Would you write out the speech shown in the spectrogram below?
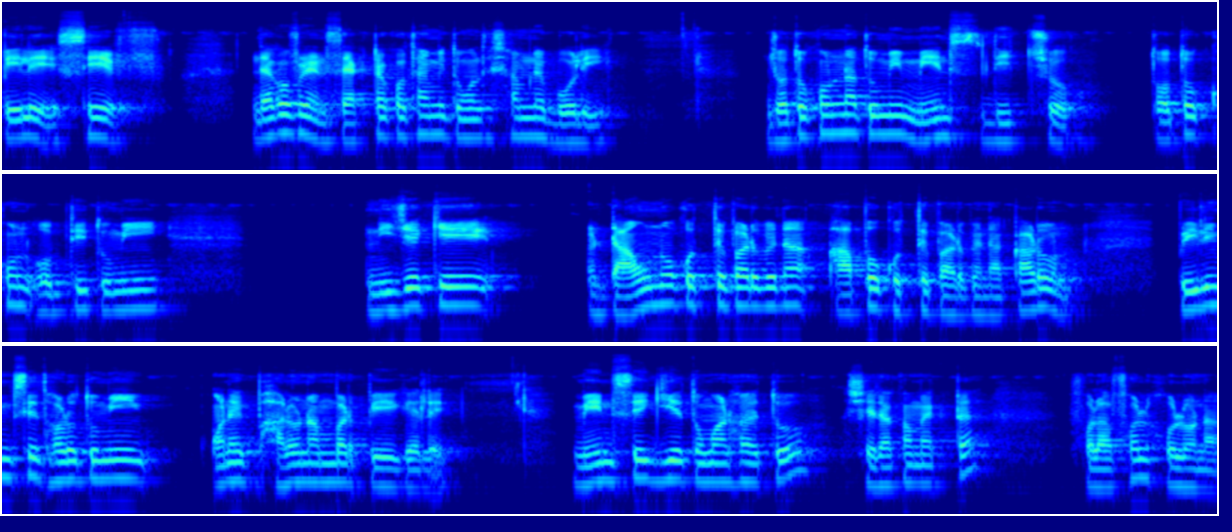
পেলে সেফ দেখো ফ্রেন্ডস একটা কথা আমি তোমাদের সামনে বলি। যতক্ষণ না তুমি মেন্স দিচ্ছ, ততক্ষণ অবধি তুমি নিজেকে ডাউনও করতে পারবে না আপও করতে পারবে না। কারণ প্রিলিমসে ধরো তুমি অনেক ভালো নাম্বার পেয়ে গেলে। মেন্সে গিয়ে তোমার হয়তো সেরকম একটা ফলাফল হলো না।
